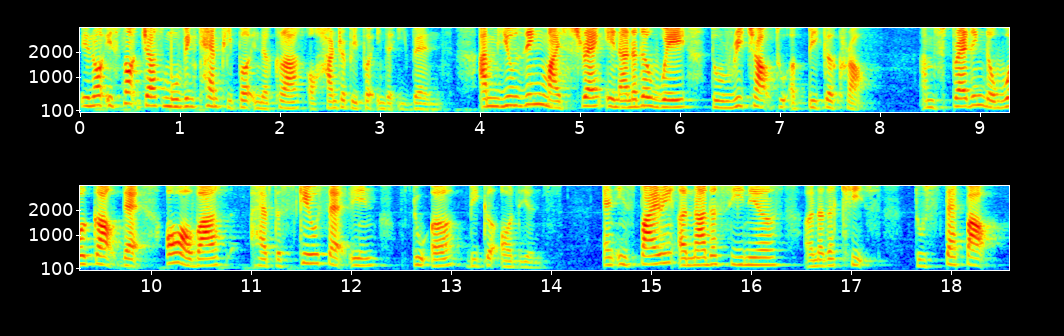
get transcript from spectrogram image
you know, it's not just moving 10 people in the class or 100 people in the event. I'm using my strength in another way to reach out to a bigger crowd. I'm spreading the workout that all of us have the skill set in to a bigger audience and inspiring another seniors, another kids to step up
